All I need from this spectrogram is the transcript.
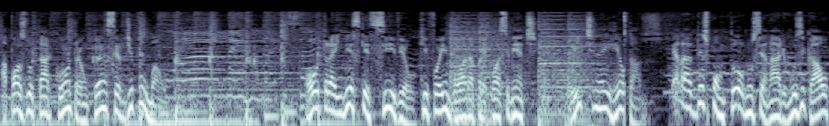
após lutar contra um câncer de pulmão. Outra inesquecível que foi embora precocemente, Whitney Houston. Ela despontou no cenário musical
